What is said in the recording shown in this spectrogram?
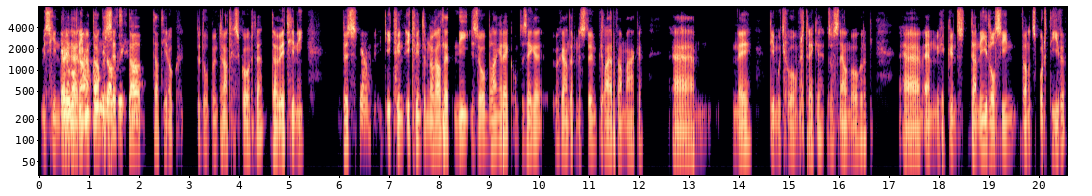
misschien En dat je daar iemand anders zet, dat, dat hij ook de doelpunten had gescoord. Hè? Dat weet je niet. Dus Ja. ik, ik, vind, ik vind hem nog altijd niet zo belangrijk om te zeggen, we gaan er een steunpilaar van maken. Ehm, nee, die moet gewoon vertrekken, zo snel mogelijk. Ehm, en je kunt dat niet loszien van het sportieve.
